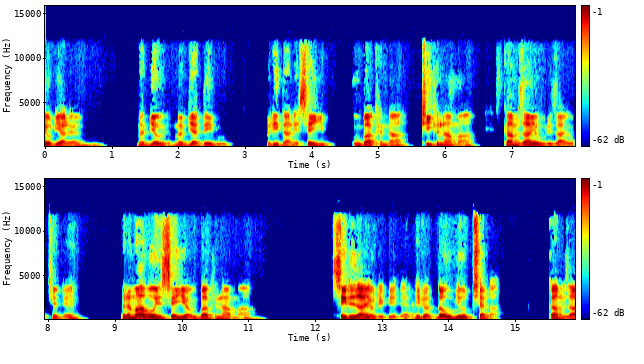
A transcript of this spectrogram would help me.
ရုပ်တရားလည်းမပြုတ်မပြတ်သေးဘူးပရိသန်နေစိတ်ဥပခဏထိခဏမှာကမ္မဇာယုဥရဇာယုဖြစ်တယ်ပရမဘဝင်စိတ်ရဥပခဏမှာစေတဇာယုတွေဖြစ်တယ်အဲ့တော့၃မျိုးဖြစ်လာကမ္မဇာ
